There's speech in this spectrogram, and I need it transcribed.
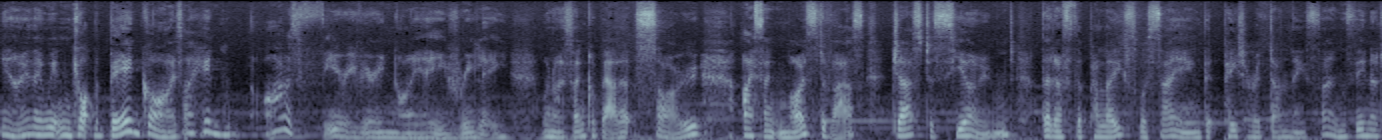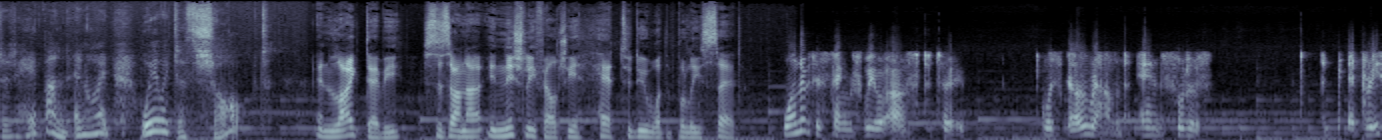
you know, they went and got the bad guys. I had, I was very, very naive, really, when I think about it. So I think most of us just assumed that if the police were saying that Peter had done these things, then it had happened. And I, we were just shocked. And like Debbie, Susanna initially felt she had to do what the police said one of the things we were asked to do was go around and sort of address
